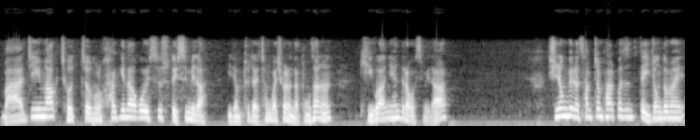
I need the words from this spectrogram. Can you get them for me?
마지막 저점을 확인하고 있을 수도 있습니다. 이 점 투자에 참고하시기 바랍니다. 동사는 기관이 현대라고 있습니다. 신용비율은 3.8%대 이 정도면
